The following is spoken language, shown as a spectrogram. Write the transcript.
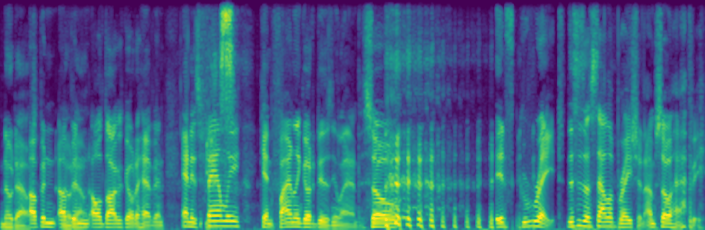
No doubt. up and up No and doubt. all dogs go to heaven, and his family can finally go to Disneyland. So it's great. This is a celebration. I'm so happy.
